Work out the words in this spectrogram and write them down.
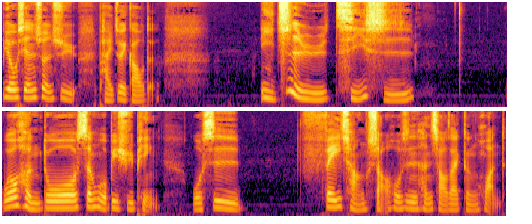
优先顺序排最高的，以至于其实我有很多生活必需品，我是。非常少，或是很少在更换的。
